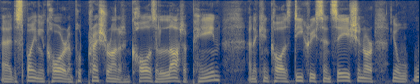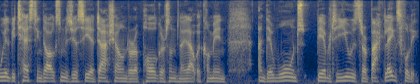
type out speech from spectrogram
uh, the spinal cord, and put pressure on it and cause a lot of pain. And it can cause decreased sensation. Or you know, we'll be testing dogs. Sometimes you'll see a dachshund or a pug or something like that will come in, and they won't be able to use their back legs fully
